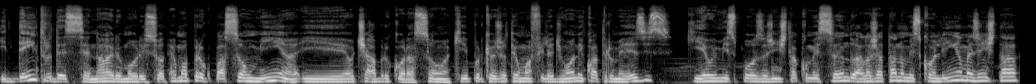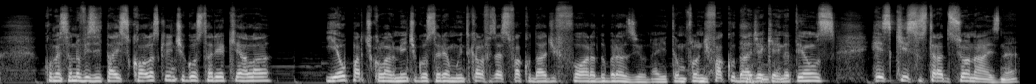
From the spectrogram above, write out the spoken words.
E dentro desse cenário, Maurício, é uma preocupação minha e eu te abro o coração aqui, porque eu já tenho uma filha de um ano e quatro meses, que eu e minha esposa, a gente está começando, ela já está numa escolinha, mas a gente está começando a visitar escolas que a gente gostaria que ela e eu, particularmente, gostaria muito que ela fizesse faculdade fora do Brasil, né? E estamos falando de faculdade uhum. aqui, ainda tem uns resquícios tradicionais, né?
